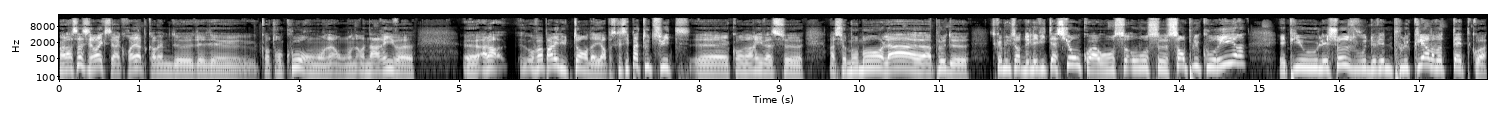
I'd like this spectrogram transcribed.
Alors ça, c'est vrai que c'est incroyable quand même de, de, de, quand on court, on, on, on arrive euh, euh, alors, on va parler du temps d'ailleurs, parce que c'est pas tout de suite euh, qu'on arrive à ce à ce moment là, euh, un peu de, c'est comme une sorte de lévitation quoi, où on, se, on se sent plus courir, et puis où les choses vous deviennent plus claires dans votre tête quoi.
